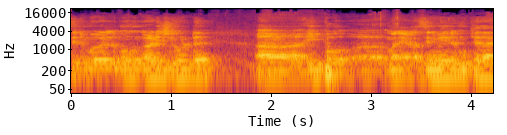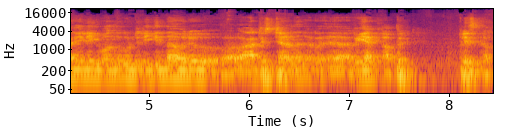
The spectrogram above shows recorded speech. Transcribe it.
സിനിമകളിൽ മുഖം കാണിച്ചുകൊണ്ട് ഇപ്പോ മലയാള സിനിമയിലെ മുഖ്യധാരയിലേക്ക് വന്നുകൊണ്ടിരിക്കുന്ന ഒരു ആർട്ടിസ്റ്റാണ് റിയ കാപ്പിൽ പ്ലീസ് കം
